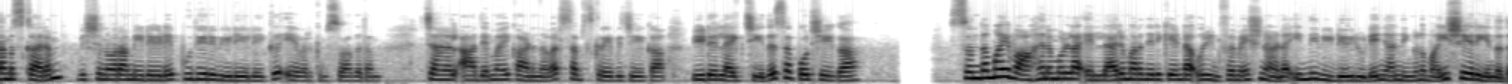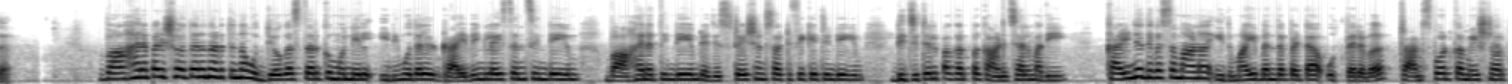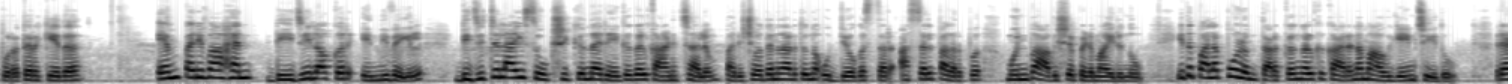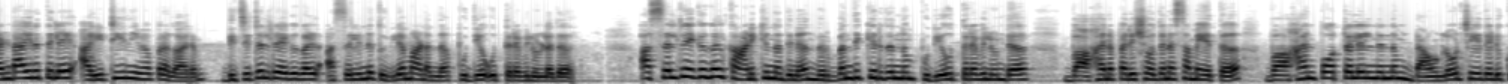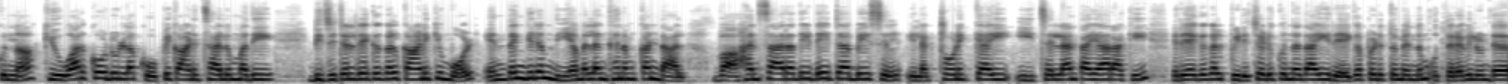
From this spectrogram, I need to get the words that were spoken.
നമസ്കാരം. വിഷനോറ മീഡിയയുടെ പുതിയൊരു വീഡിയോയിലേക്ക് ഏവർക്കും സ്വാഗതം. ചാനൽ ആദ്യമായി കാണുന്നവർ സബ്സ്ക്രൈബ് ചെയ്യുക വീഡിയോ ലൈക്ക് ചെയ്ത് സപ്പോർട്ട് ചെയ്യുക. സ്വന്തമായി വാഹനമുള്ള എല്ലാവരും അറിഞ്ഞിരിക്കേണ്ട ഒരു ഇൻഫർമേഷനാണ് ഇന്ന് ഈ വീഡിയോയിലൂടെ ഞാൻ നിങ്ങളുമായി ഷെയർ ചെയ്യുന്നത്. വാഹന പരിശോധന നടത്തുന്ന ഉദ്യോഗസ്ഥർക്ക് മുന്നിൽ ഇനി മുതൽ ഡ്രൈവിംഗ് ലൈസൻസിന്റെയും വാഹനത്തിന്റെയും രജിസ്ട്രേഷൻ സർട്ടിഫിക്കറ്റിന്റെയും ഡിജിറ്റൽ പകർപ്പ് കാണിച്ചാൽ മതി. കഴിഞ്ഞ ദിവസമാണ് ഇതുമായി ബന്ധപ്പെട്ട ഉത്തരവ് ട്രാൻസ്പോർട്ട് കമ്മീഷണർ പുറത്തിറക്കിയത്. എം പരിവാഹൻ ഡിജി ലോക്കർ എന്നിവയിൽ ഡിജിറ്റലായി സൂക്ഷിക്കുന്ന രേഖകൾ കാണിച്ചാലും പരിശോധന നടത്തുന്ന ഉദ്യോഗസ്ഥർ അസൽ പകർപ്പ് മുൻപ് ആവശ്യപ്പെടുമായിരുന്നു. ഇത് പലപ്പോഴും തർക്കങ്ങൾക്ക് കാരണമാവുകയും ചെയ്തു. രണ്ടായിരത്തിലെ ഐ ടി നിയമപ്രകാരം ഡിജിറ്റൽ രേഖകൾ അസലിന് തുല്യമാണെന്ന് പുതിയ ഉത്തരവിലുള്ളത്. അസൽ രേഖകൾ കാണിക്കുന്നതിന് നിർബന്ധിക്കരുതെന്നും പുതിയ ഉത്തരവിലുണ്ട്. വാഹന പരിശോധന സമയത്ത് വാഹൻ പോർട്ടലിൽ നിന്നും ഡൗൺലോഡ് ചെയ്തെടുക്കുന്ന ക്യു ആർ കോഡുള്ള കോപ്പി കാണിച്ചാലും മതി. ഡിജിറ്റൽ രേഖകൾ കാണിക്കുമ്പോൾ എന്തെങ്കിലും നിയമലംഘനം കണ്ടാൽ വാഹൻ സാരഥി ഡേറ്റാബേസിൽ ഇലക്ട്രോണിക്കായി ഈ ചെല്ലാൻ തയ്യാറാക്കി രേഖകൾ പിടിച്ചെടുക്കുന്നതായി രേഖപ്പെടുത്തുമെന്നും ഉത്തരവിലുണ്ട്.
